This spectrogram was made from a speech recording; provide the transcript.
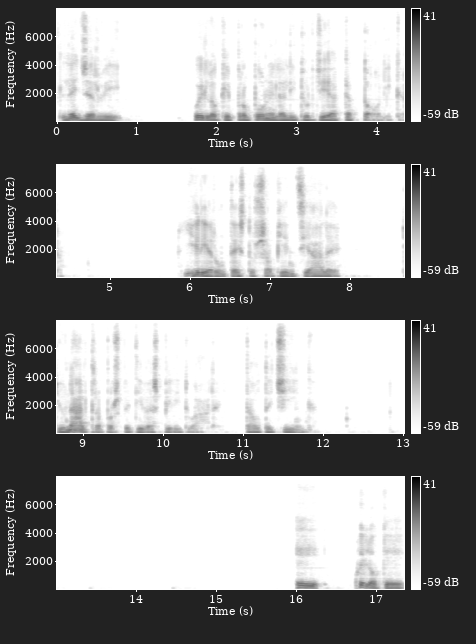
leggervi quello che propone la liturgia cattolica. Ieri era un testo sapienziale di un'altra prospettiva spirituale, Tao Te Ching. E quello che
